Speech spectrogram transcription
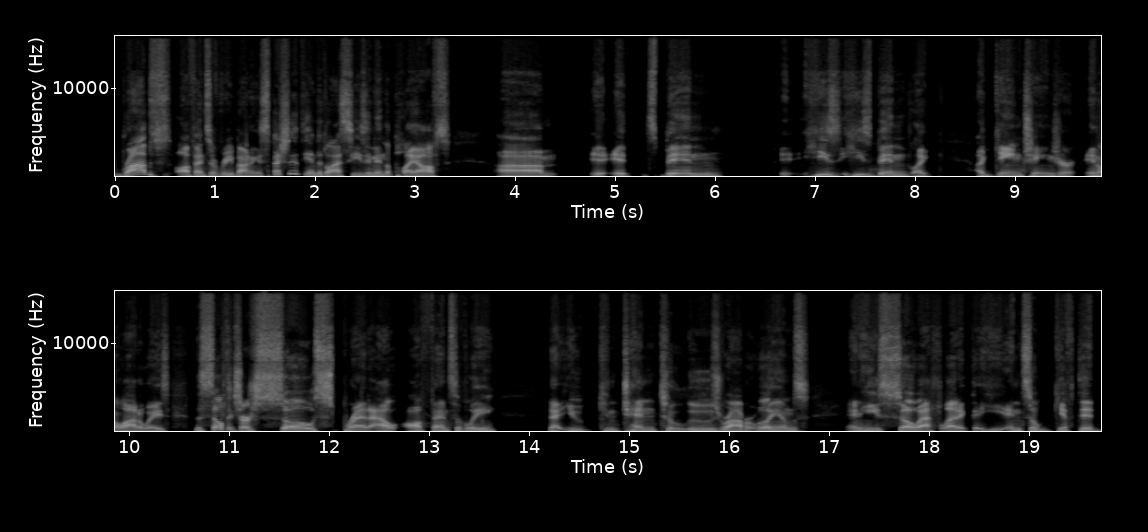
Rob's offensive rebounding, especially at the end of the last season in the playoffs, um, it, it's been it- he's he's been like a game changer in a lot of ways. The Celtics are so spread out offensively that you can tend to lose Robert Williams, and he's so athletic that he and so gifted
